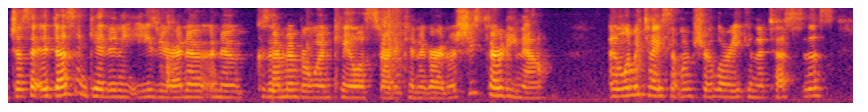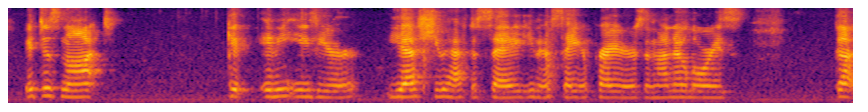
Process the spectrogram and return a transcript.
just it doesn't get any easier. I know I know because I remember when Kayla started kindergarten. She's 30 now and let me tell you something, I'm sure Lori can attest to this. It does not get any easier. Yes, you have to say, you know, say your prayers. And I know Lori's got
